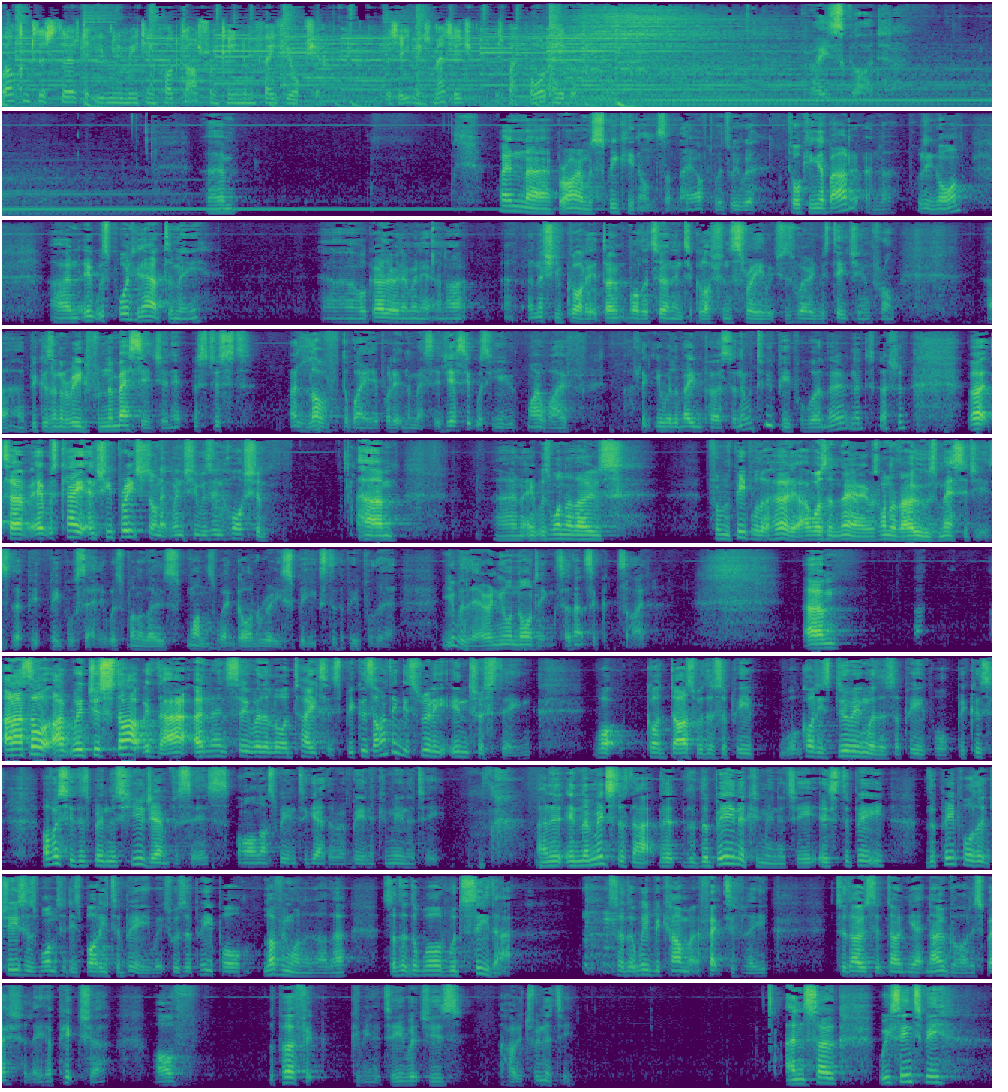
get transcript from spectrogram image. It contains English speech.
Welcome to this Thursday evening meeting podcast from Kingdom Faith Yorkshire. This evening's message is by Paul Abel. Praise God. Um, when uh, Brian was speaking on Sunday, afterwards we were talking about it and uh, putting on, and it was pointed out to me. Uh, we'll go there in a minute, and I, unless you've got it, don't bother turning to Colossians 3, which is where he was teaching from uh, because I'm going to read from the message, and it was just, I loved the way he put it in the message. Yes, it was you, my wife. I think you were the main person. There were two people, weren't there, in the discussion? But um, it was Kate, and she preached on it when she was in Horsham. Um, and it was one of those, from the people that heard it, I wasn't there, it was one of those messages that pe- people said. It was one of those ones where God really speaks to the people there. You were there and you're nodding, so that's a good sign. Um, and I thought uh, we'd just start with that and then see where the Lord takes us because I think it's really interesting what God does with us, a people, what God is doing with us, a people, because obviously there's been this huge emphasis on us being together and being a community. And in the midst of that, the, the, the being a community is to be the people that Jesus wanted his body to be, which was a people loving one another so that the world would see that. So that we become effectively to those that don't yet know God, especially, a picture of the perfect community, which is the Holy Trinity. And so we seem to be,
